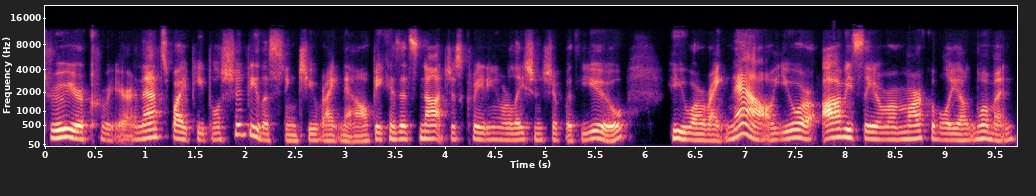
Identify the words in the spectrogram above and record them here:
through your career. And that's why people should be listening to you right now because it's not just creating a relationship with you, who you are right now. You are obviously a remarkable young woman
